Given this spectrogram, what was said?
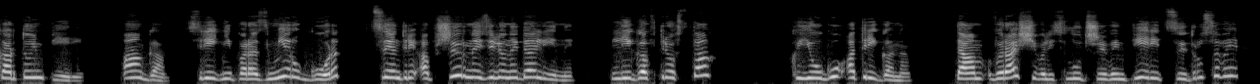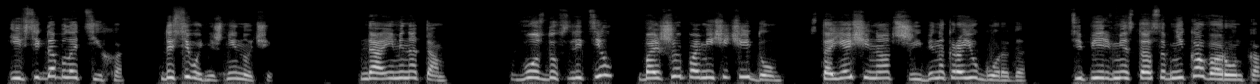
карту империи. Ага, средний по размеру город в центре обширной зеленой долины, лига в трехстах к югу от Ригана. Там выращивались лучшие в империи цитрусовые, и всегда было тихо, до сегодняшней ночи. Да, именно там. В воздух взлетел большой помещичий дом, стоящий на отшибе на краю города. Теперь вместо особняка воронка,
